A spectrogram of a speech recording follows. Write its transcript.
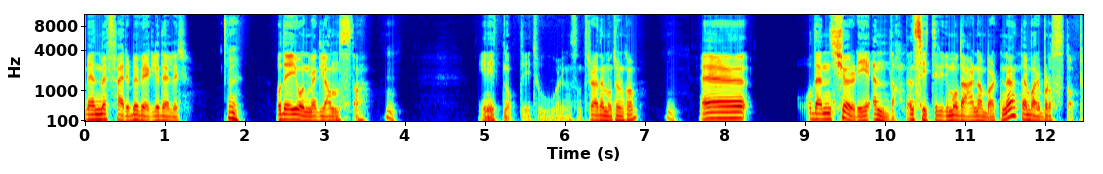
men med færre bevegelige deler. Oi. Og det gjorde han med glans, da. Mm. I 1982 eller noe sånt, tror jeg den motoren kom. Mm. Eh, og den kjører de enda. Den sitter i de moderne ambartene, den bare blåste opp.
